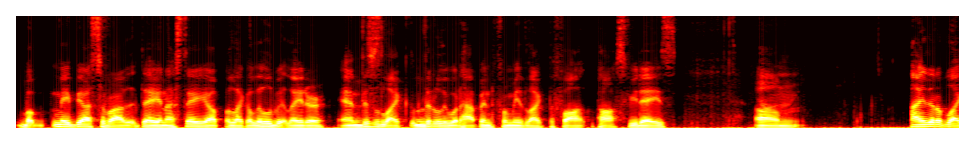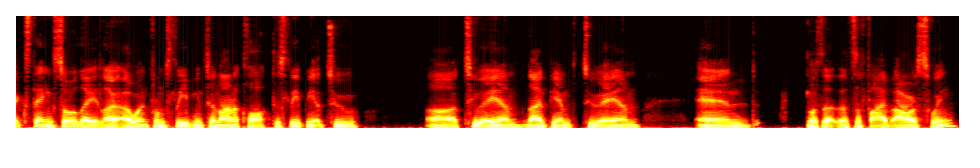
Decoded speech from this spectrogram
but maybe I survive the day and I stay up like a little bit later. And this is like literally what happened for me like the fa- past few days. Um, I ended up like staying so late. Like I went from sleeping to nine o'clock to sleeping at two uh, 2 a.m., 9 p.m. to 2 a.m., and what's that? That's a five hour swing,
